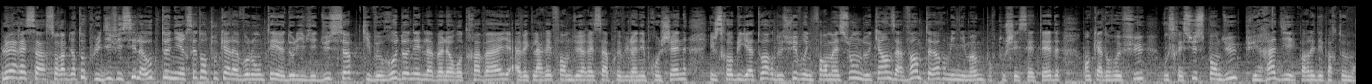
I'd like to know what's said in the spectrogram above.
Le RSA sera bientôt plus difficile à obtenir. C'est en tout cas la volonté d'Olivier Dussopt qui veut redonner de la valeur au travail. Avec la réforme du RSA prévue l'année prochaine, il sera obligatoire de suivre une formation de 15 à 20 heures minimum pour toucher cette aide. En cas de refus, vous serez suspendu puis radié par les départements.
